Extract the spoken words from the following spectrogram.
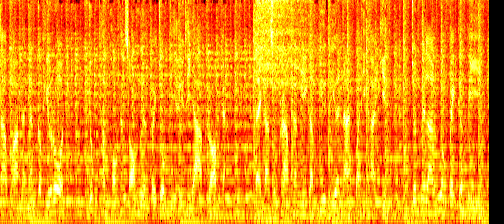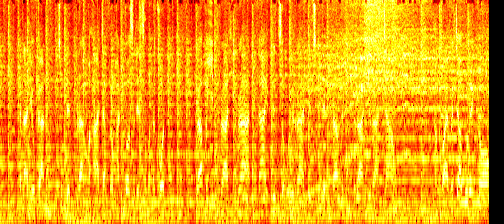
ทราบความดังนั้นก็พิโรธยกทัพของทั้งสองเมืองไปโจมตีอยุธยาพร้อมกัน แต่การสงครามครั้งนี้กลับยืดเยื้อนานกว่าที่คาดคิด จนเวลาล่วงไปเกือบปี ขณะเดียวกันสมเด็จพระมหาจักรพรรดิก็เสด็จสวรรคต พระมหินทราธิราชได้ขึ้นเสวยราชเป็นสมเด็จพระมหินทราธิราชเจ้าทางฝ่ายพระเจ้าบุเรงนอง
